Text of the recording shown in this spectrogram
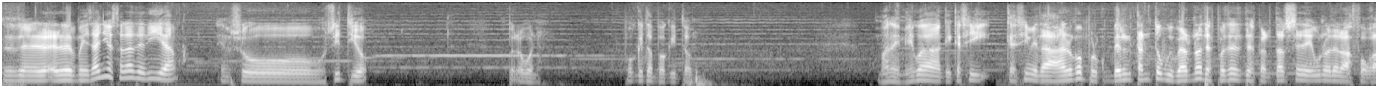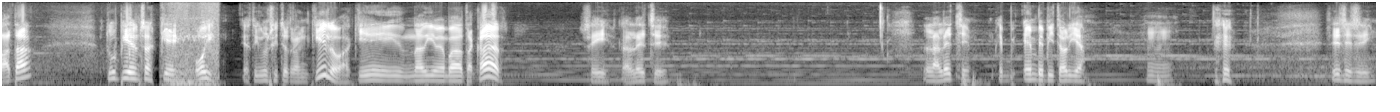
El, el estará de día en su sitio. Pero bueno, poquito a poquito. Madre mía, que casi, casi me da algo por ver tanto wiberno después de despertarse de uno de la fogata. Tú piensas que, uy, estoy en un sitio tranquilo, aquí nadie me va a atacar. Sí, la leche. La leche, en, Pepitoria. Ujú. sí, sí, sí.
